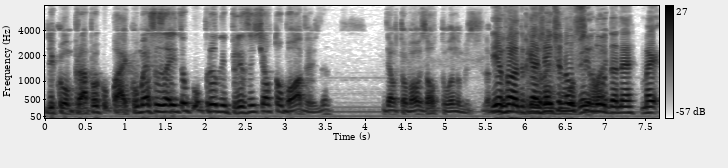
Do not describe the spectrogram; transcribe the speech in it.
de comprar para ocupar. E como essas aí estão comprando empresas de automóveis, né? De automóveis autônomos. E, Evandro, que a gente não se iluda, né? Mas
